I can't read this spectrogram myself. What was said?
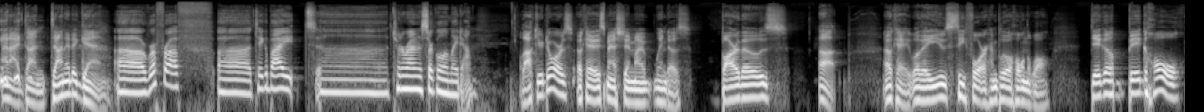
and I done done it again. Uh, rough, rough. Uh, take a bite. Uh, turn around in a circle and lay down. Lock your doors. Okay, they smashed in my windows. Bar those up. Okay, well, they used C4 and blew a hole in the wall. Dig a big hole.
